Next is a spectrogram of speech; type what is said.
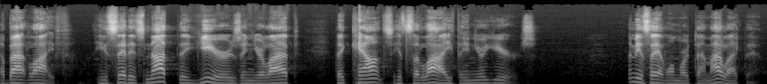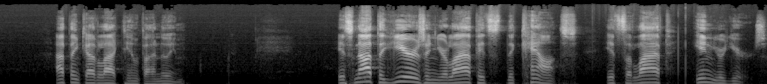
about life. He said, It's not the years in your life that counts, it's the life in your years. Let me say it one more time. I like that. I think I'd liked him if I knew him. It's not the years in your life, it's the counts. It's the life in your years.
